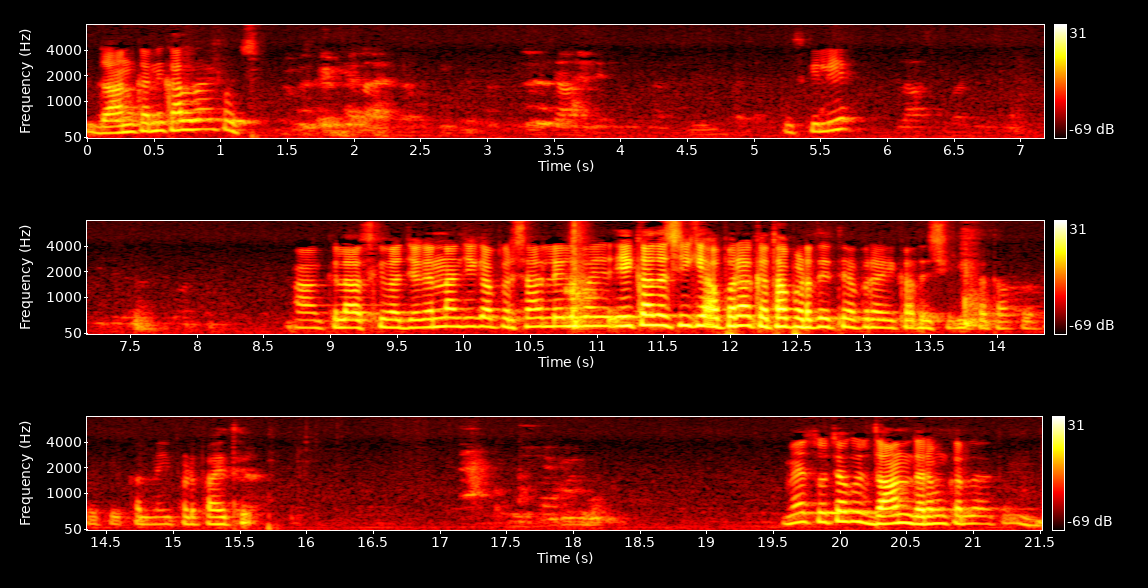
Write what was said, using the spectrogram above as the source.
दान का निकाल रहा है कुछ? इसके लिए? हाँ क्लास के बाद जगन्नाथ जी का प्रसाद ले लो भाई। एकादशी की अपरा कथा पढ़ते थे, अपरा एकादशी की कथा पढ़ते थे। कल नहीं पढ़ पाए थे। मैं सोचा कुछ दान धर्म कर रहा था।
